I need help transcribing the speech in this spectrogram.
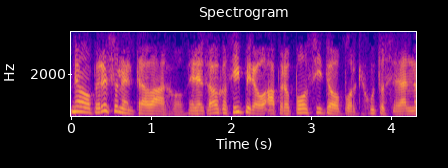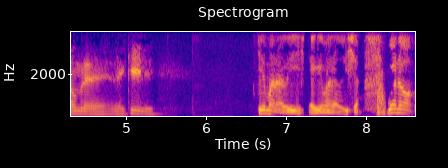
No, pero eso en el trabajo, en el trabajo sí, pero a propósito, porque justo se da el nombre de, de Kili. Qué maravilla, qué maravilla. Bueno,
